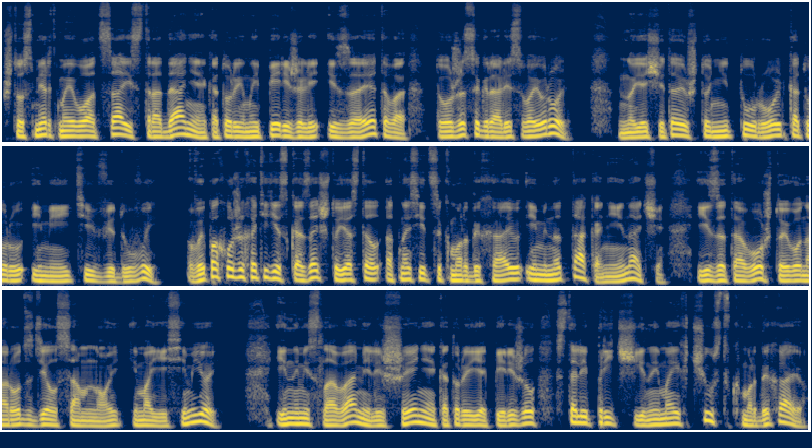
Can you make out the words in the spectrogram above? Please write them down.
что смерть моего отца и страдания, которые мы пережили из-за этого, тоже сыграли свою роль. Но я считаю, что не ту роль, которую имеете в виду вы. Вы, похоже, хотите сказать, что я стал относиться к Мордыхаю именно так, а не иначе, из-за того, что его народ сделал со мной и моей семьей. Иными словами, лишения, которые я пережил, стали причиной моих чувств к Мордыхаю.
